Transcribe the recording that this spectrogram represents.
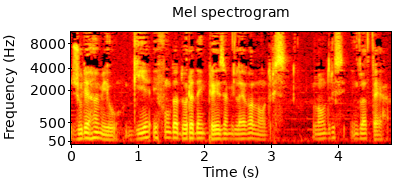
Julia Ramil, guia e fundadora da empresa Me Leva a Londres. Londres, Inglaterra.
